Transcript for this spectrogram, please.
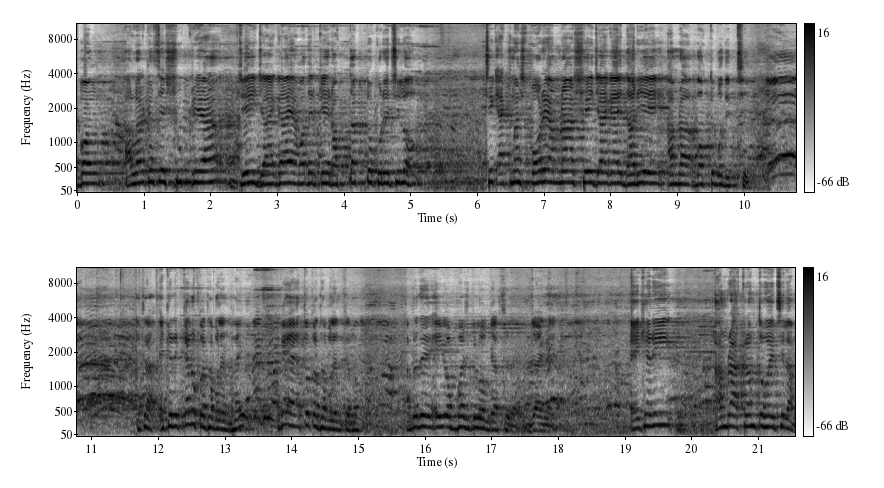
এবং আল্লাহর কাছে সুক্রিয়া যেই জায়গায় আমাদেরকে রক্তাক্ত করেছিল, ঠিক এক মাস পরে আমরা সেই জায়গায় দাঁড়িয়ে আমরা বক্তব্য দিচ্ছি। আচ্ছা এখানে কেন কথা বলেন ভাই? এখানে এত কথা বলেন কেন? আপনাদের এই অভ্যাসগুলো গেছে, যায় না এইখানেই আমরা আক্রান্ত হয়েছিলাম।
